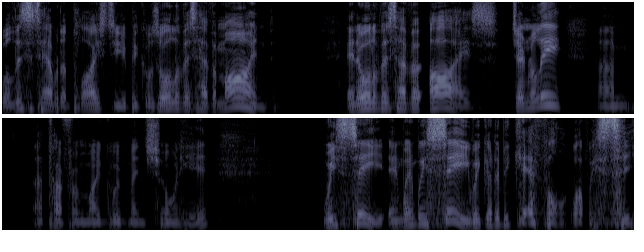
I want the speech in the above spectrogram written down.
Well, this is how it applies to you because all of us have a mind and all of us have eyes. Generally, um, apart from my good man Sean here, we see. And when we see, we've got to be careful what we see.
